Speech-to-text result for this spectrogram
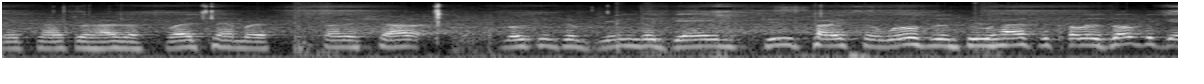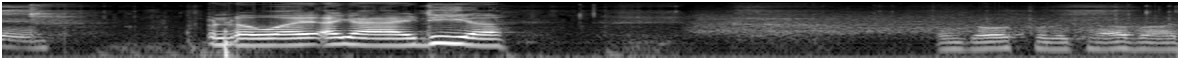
Nick Nitro has a sledgehammer, trying to shout, looking to bring the game to Tyson Wilson, who has the colors of the game, No, what? I got an idea. and goes for the cover on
